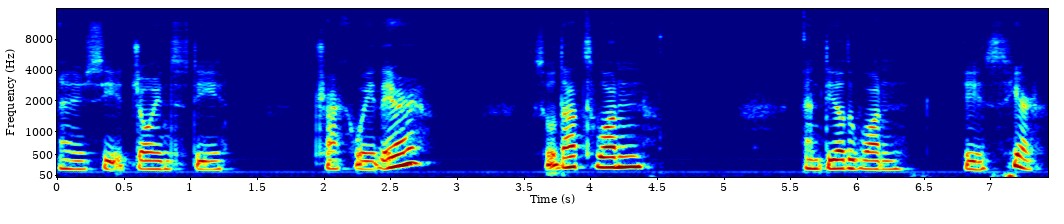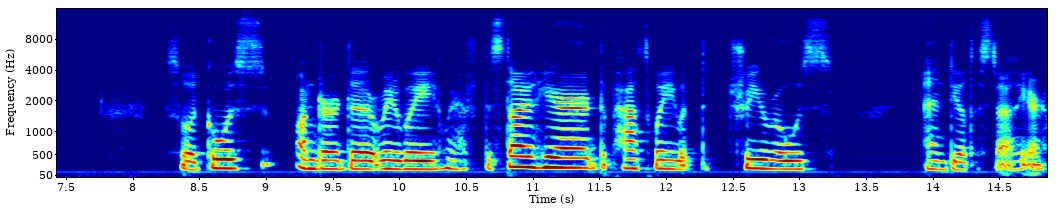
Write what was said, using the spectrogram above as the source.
And you see it joins the trackway there. So that's one. And the other one is here. So it goes under the railway. We have the stile here, the pathway with the three rows, and the other stile here.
